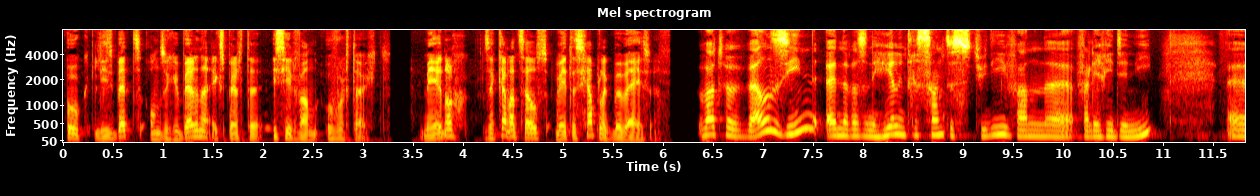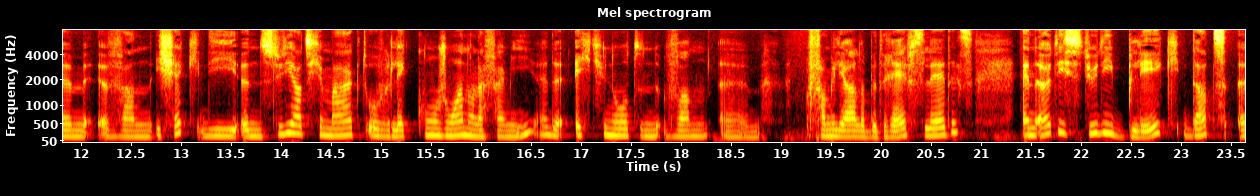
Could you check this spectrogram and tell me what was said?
Ook Lisbeth, onze Guberna-experte, is hiervan overtuigd. Meer nog, ze kan het zelfs wetenschappelijk bewijzen. Wat we wel zien, en dat was een heel interessante studie van uh, Valérie Denis, um, van ICHEC, die een studie had gemaakt over les conjoints dans la famille, de echtgenoten van um, familiale bedrijfsleiders. En uit die studie bleek dat uh,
